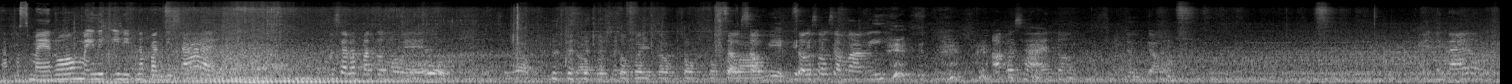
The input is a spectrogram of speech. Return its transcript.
Tapos mayroong mainit-init na pandesal. Masarap pa to, Noel. Oo. Tapos sabay sa sa sa Sausaw, marami. sausaw sa mami. Ako sa ano, lugaw. Kain na tayo.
